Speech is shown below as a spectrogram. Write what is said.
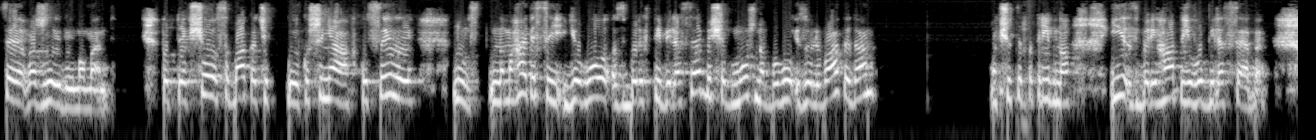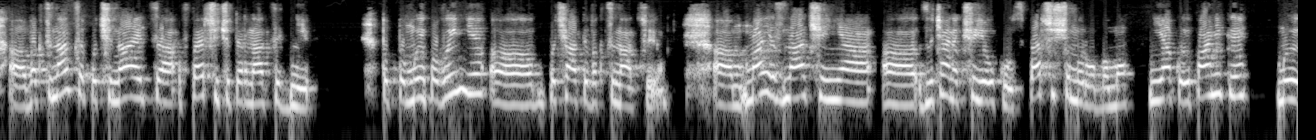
Це важливий момент. Тобто, якщо собака чи кошеня вкусили, ну намагайтеся його зберегти біля себе, щоб можна було ізолювати, да? якщо це потрібно, і зберігати його біля себе. Вакцинація починається в перші 14 днів. Тобто ми повинні е, почати вакцинацію. Е, має значення, е, звичайно, якщо є укус. Перше, що ми робимо, ніякої паніки. Ми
